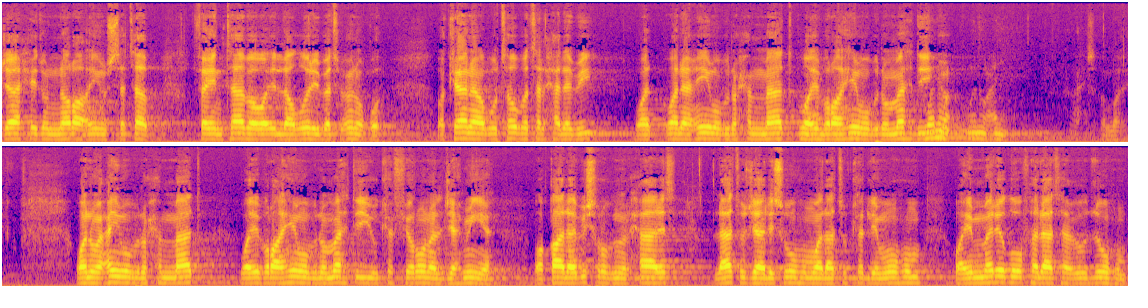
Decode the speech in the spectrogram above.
جاحد نرى أن يستتاب. فإن تاب وإلا ضربت عنقه. وكان أبو توبة الحلبي ونعيم بن حماد وإبراهيم بن مهدي ونع- ونعيم. الله. ونعيم بن حماد وإبراهيم بن مهدي يكفرون الجهمية. وقال بشر بن الحارث لا تجالسوهم ولا تكلموهم وإن مرضوا فلا تعودوهم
